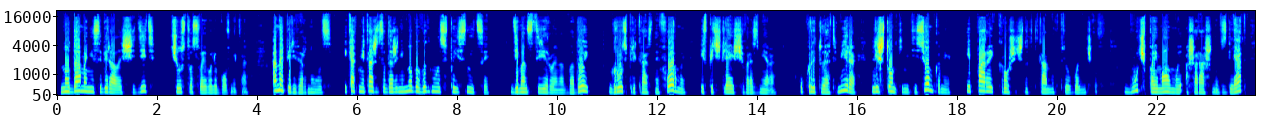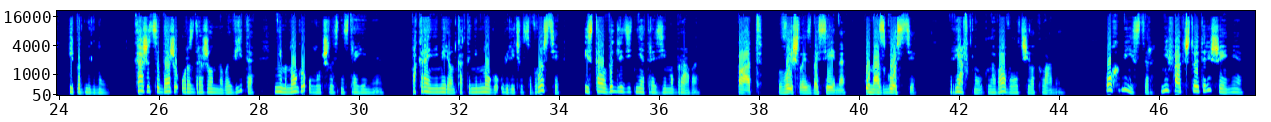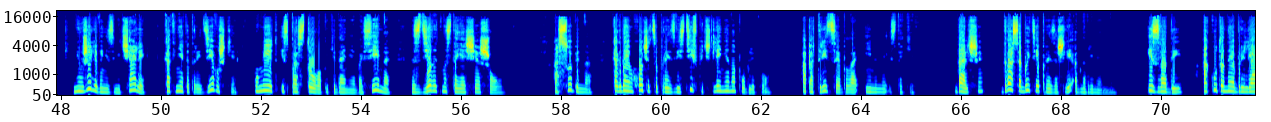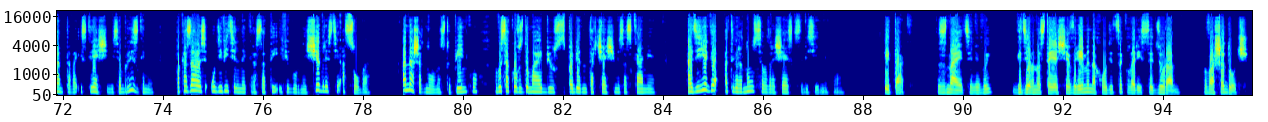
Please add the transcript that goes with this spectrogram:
Но дама не собиралась щадить чувства своего любовника. Она перевернулась и, как мне кажется, даже немного выгнулась в пояснице, демонстрируя над водой грудь прекрасной формы и впечатляющего размера, укрытую от мира лишь тонкими тесемками и парой крошечных тканных треугольничков. Буч поймал мой ошарашенный взгляд и подмигнул. Кажется, даже у раздраженного Вита немного улучшилось настроение. По крайней мере, он как-то немного увеличился в росте и стал выглядеть неотразимо браво. «Пат, вышла из бассейна! У нас гости!» — рявкнул глава волчьего клана. «Ох, мистер, не факт, что это решение. Неужели вы не замечали, как некоторые девушки умеют из простого покидания бассейна сделать настоящее шоу. Особенно, когда им хочется произвести впечатление на публику. А Патриция была именно из таких. Дальше два события произошли одновременно. Из воды, окутанная бриллиантово искрящимися брызгами, показалась удивительной красоты и фигурной щедрости особа. Она шагнула на ступеньку, высоко вздымая бюст с победно торчащими сосками, а Диего отвернулся, возвращаясь к собеседнику. «Итак, знаете ли вы, где в настоящее время находится Клариса Дюран, ваша дочь?»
